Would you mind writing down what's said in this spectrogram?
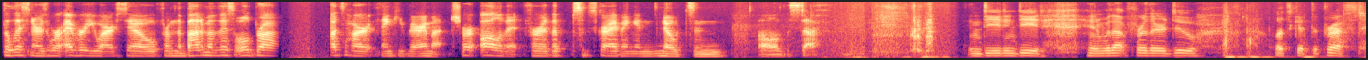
the listeners wherever you are. So from the bottom of this old broad's heart, thank you very much for all of it, for the subscribing and notes and all of the stuff. Indeed, indeed. And without further ado, let's get depressed.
